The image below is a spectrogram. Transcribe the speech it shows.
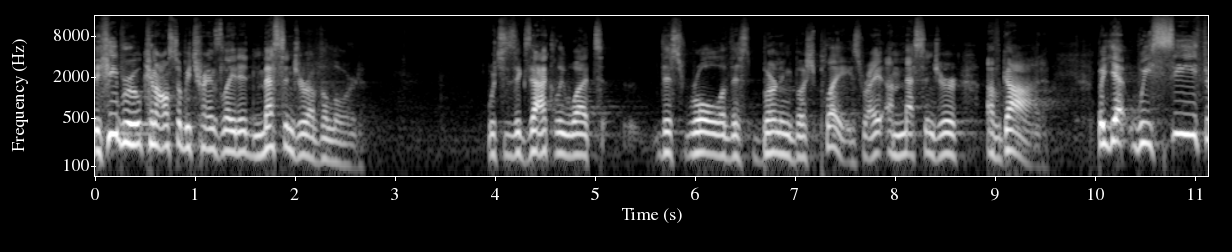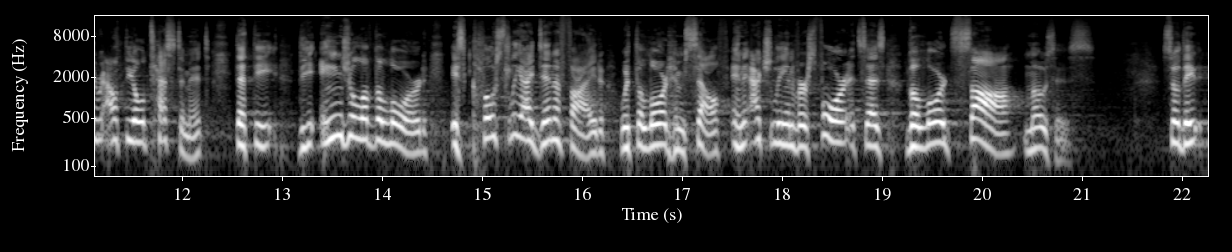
The Hebrew can also be translated messenger of the Lord, which is exactly what this role of this burning bush plays, right? A messenger of God. But yet, we see throughout the Old Testament that the, the angel of the Lord is closely identified with the Lord himself. And actually, in verse 4, it says, The Lord saw Moses. So they,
